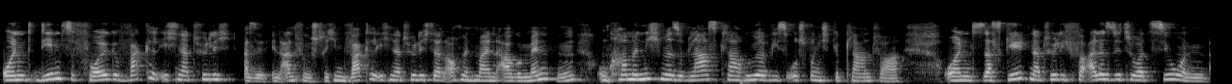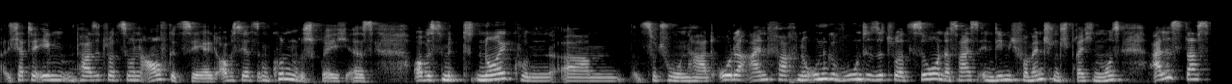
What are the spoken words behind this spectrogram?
Und demzufolge wackel ich natürlich, also in Anführungsstrichen, wackel ich natürlich dann auch mit meinen Argumenten und komme nicht mehr so glasklar rüber, wie es ursprünglich geplant war. Und das gilt natürlich für alle Situationen. Ich hatte eben ein paar Situationen aufgezählt, ob es jetzt im Kundengespräch ist, ob es mit Neukunden ähm, zu tun hat oder einfach eine ungewohnte Situation Kommunikation, das heißt, indem ich vor Menschen sprechen muss, alles das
